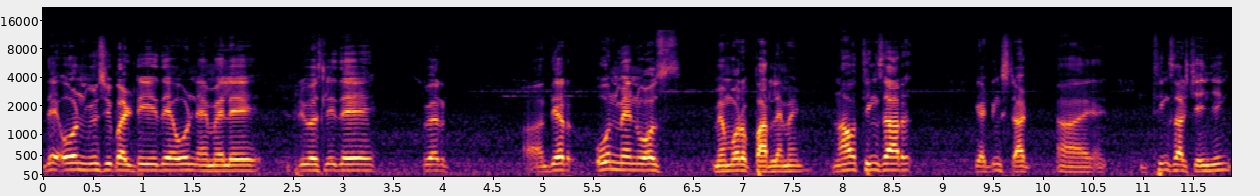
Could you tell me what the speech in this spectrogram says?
They own municipality, they own MLA. Previously they were, uh, their own man was member of parliament. Now things are getting start, uh, things are changing.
